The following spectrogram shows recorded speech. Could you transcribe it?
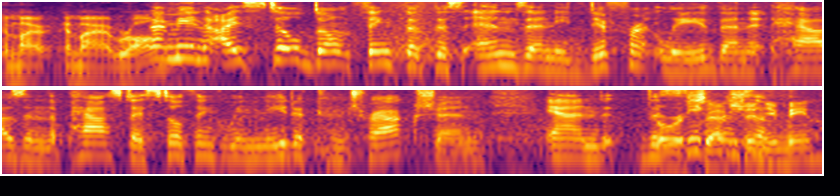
Am I am I wrong? I mean, I still don't think that this ends any differently than it has in the past. I still think we need a contraction, and the a recession, of- you mean?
